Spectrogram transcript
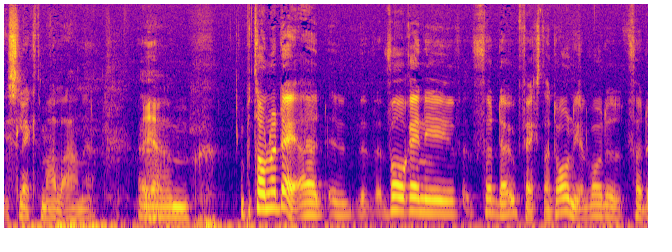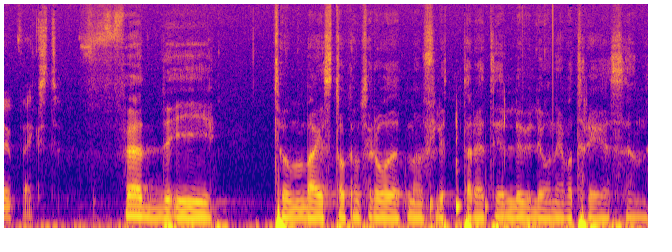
i släkt med alla här nere. Ja. Ehm, på tal om det. eh, var är ni födda och uppväxta? Daniel, var är du född och uppväxt? född i Tumba i Stockholmsområdet men flyttade till Luleå när jag var tre. Sen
